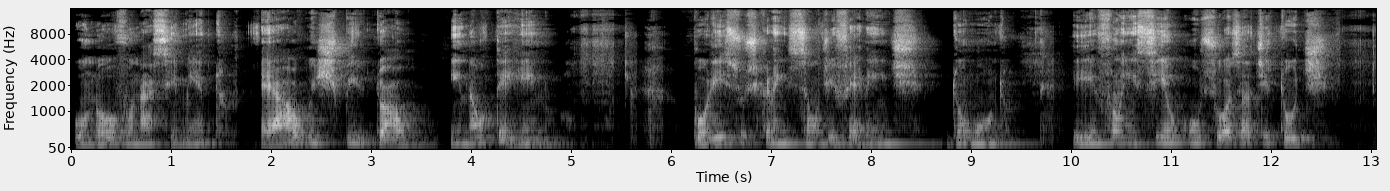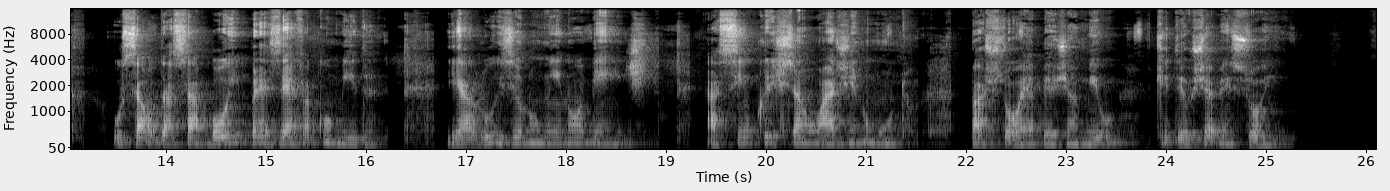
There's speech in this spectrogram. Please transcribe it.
O novo nascimento é algo espiritual e não terreno. Por isso os crentes são diferentes do mundo e influenciam com suas atitudes. O sal dá sabor e preserva a comida, e a luz ilumina o ambiente. Assim o cristão age no mundo. Pastor Heber Jamil, que Deus te abençoe.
